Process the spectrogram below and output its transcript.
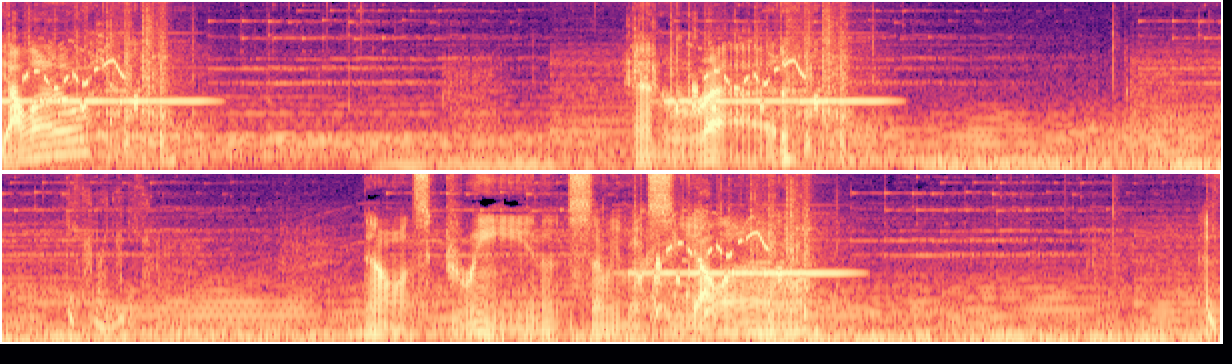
yellow and red. Now one's green, so we mix yellow and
